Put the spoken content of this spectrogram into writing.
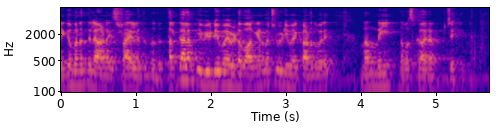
നിഗമനത്തിലാണ് ഇസ്രായേൽ എത്തുന്നത്. തൽക്കാലം ഈ വീഡിയോയുമായി ഇവിടെ വാങ്ങിയാണ് മറ്റൊരു വീഡിയോയുമായി കാണുന്നവരെ നന്ദി നമസ്കാരം ജയ് ഹിന്ദ്.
